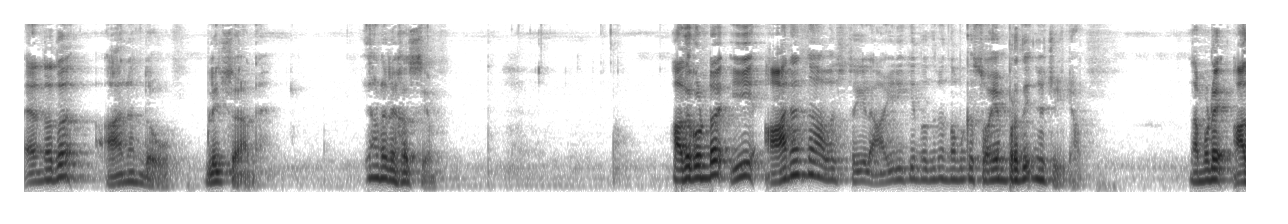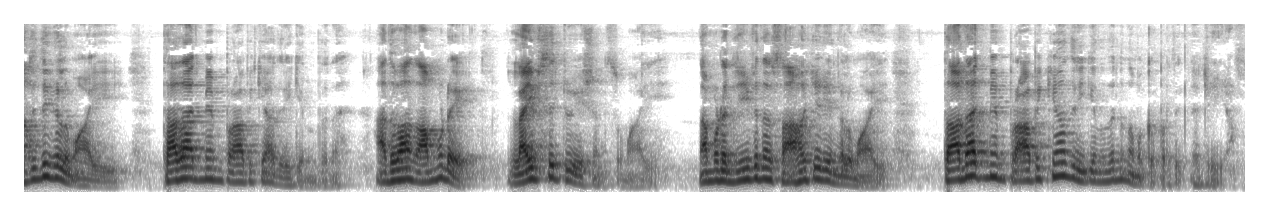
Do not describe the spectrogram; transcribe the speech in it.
എന്നത് ആനന്ദവും ബ്ലിസ്സാണ്. ഇതാണ് രഹസ്യം. അതുകൊണ്ട് ഈ ആനന്ദാവസ്ഥയിലായിരിക്കുന്നതിന് നമുക്ക് സ്വയം പ്രതിജ്ഞ ചെയ്യാം. നമ്മുടെ അതിഥികളുമായി താതാത്മ്യം പ്രാപിക്കാതിരിക്കുന്നതിന് അഥവാ നമ്മുടെ ലൈഫ് സിറ്റുവേഷൻസുമായി നമ്മുടെ ജീവിത സാഹചര്യങ്ങളുമായി താതാത്മ്യം പ്രാപിക്കാതിരിക്കുന്നതിന് നമുക്ക് പ്രതിജ്ഞ ചെയ്യാം.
